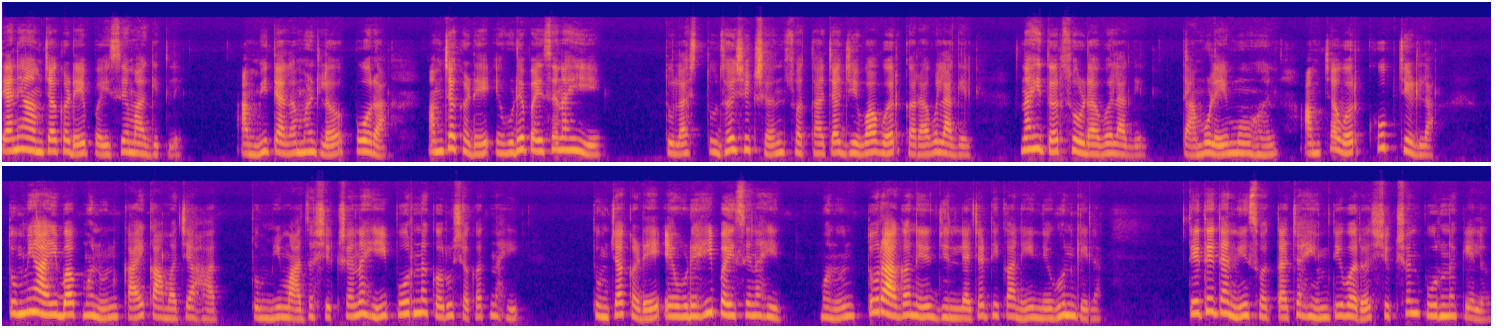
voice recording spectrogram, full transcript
त्याने आमच्याकडे पैसे मागितले. आम्ही त्याला म्हटलं पोरा आमच्याकडे एवढे पैसे नाही आहे तुला तुझं शिक्षण स्वतःच्या जीवावर करावं लागेल नाहीतर सोडावं लागेल. त्यामुळे मोहन आमच्यावर खूप चिडला. तुम्ही आईबाप म्हणून काय कामाचे आहात? तुम्ही माझं शिक्षणही पूर्ण करू शकत नाही. तुमच्याकडे एवढेही पैसे नाहीत. म्हणून तो रागाने जिल्ह्याच्या ठिकाणी निघून गेला. तेथे त्यांनी स्वतःच्या हिमतीवरच शिक्षण पूर्ण केलं.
